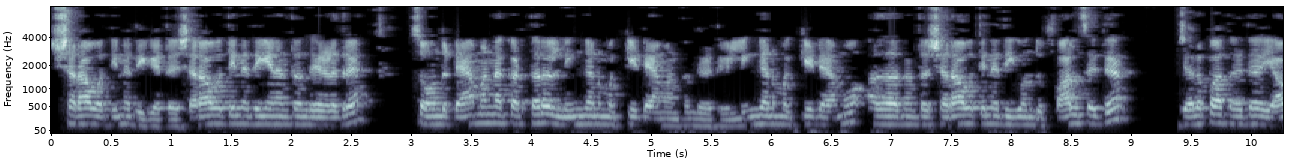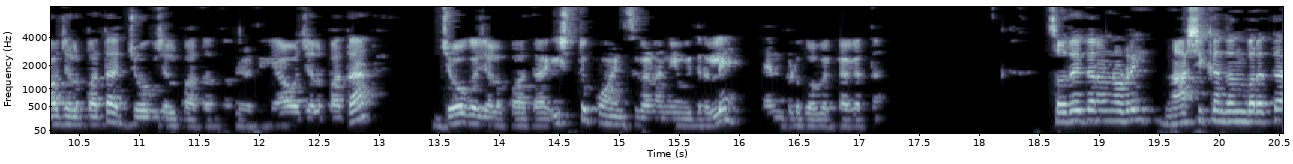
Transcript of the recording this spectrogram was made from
ಶರಾವತಿ ನದಿಗೆ ಐತೆ ಶರಾವತಿ ನದಿಗೆ ಏನಂತಂದ್ ಹೇಳಿದ್ರೆ ಸೊ ಒಂದು ಡ್ಯಾಮ್ ಅನ್ನ ಕಟ್ತಾರ, ಲಿಂಗನ ಮಕ್ಕಿ ಡ್ಯಾಮ್ ಅಂತ ಹೇಳ್ತೀವಿ. ಲಿಂಗನ ಮಕ್ಕಿ ಡ್ಯಾಮ್ ಅದಾದ ನಂತರ ಶರಾವತಿ ನದಿಗೆ ಒಂದು ಫಾಲ್ಸ್ ಐತೆ. ಜಲಪಾತ ಐತೆ ಯಾವ ಜಲಪಾತ? ಜೋಗ ಜಲಪಾತ ಅಂತ ಹೇಳ್ತೀವಿ. ಯಾವ ಜಲಪಾತ? ಜೋಗ ಜಲಪಾತ. ಇಷ್ಟು ಪಾಯಿಂಟ್ಸ್ ಗಳನ್ನ ನೀವು ಇದರಲ್ಲಿ ನೆನ್ಪಿಡ್ಕೋಬೇಕಾಗತ್ತ ಸೊ ಅದೇ ತರ ನೋಡ್ರಿ, ನಾಶಿಕ್ ಅಂತಂದ್ ಬರುತ್ತಾ,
